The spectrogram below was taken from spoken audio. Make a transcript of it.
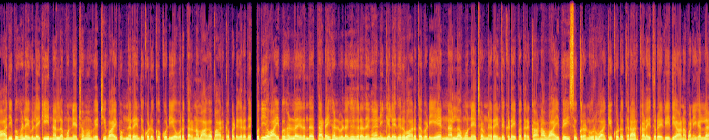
பாதிப்புகளை விலகி நல்ல முன்னேற்றமும் வெற்றி வாய்ப்பும் நிறைந்து கொடுக்கக்கூடிய ஒரு தருணமாக பார்க்கப்படுகிறது. புதிய வாய்ப்புகளில் இருந்த தடைகள் விலகுகிறதுங்க. நீங்கள் எதிர்பார்த்தபடியே நல்ல முன்னேற்றம் நிறைந்து கிடைப்பதற்கான வாய்ப்பை சுக்கிரன் உருவாக்கி கொடுக்கிறார் கலைத்துறை ரீதியான பணிகளில்.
